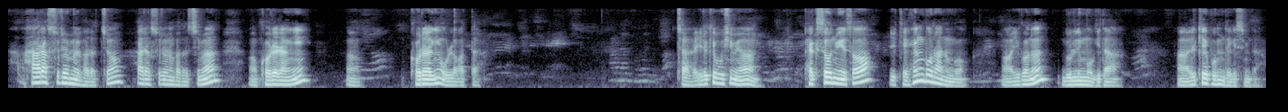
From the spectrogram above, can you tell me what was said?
하락 수렴을 받았죠? 하락 수렴을 받았지만 어, 거래량이 어, 거래량이 올라갔다. 자 이렇게 보시면 백선 위에서 이렇게 행본하는 거 어, 이거는 눌림목이다. 아, 이렇게 보면 되겠습니다.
